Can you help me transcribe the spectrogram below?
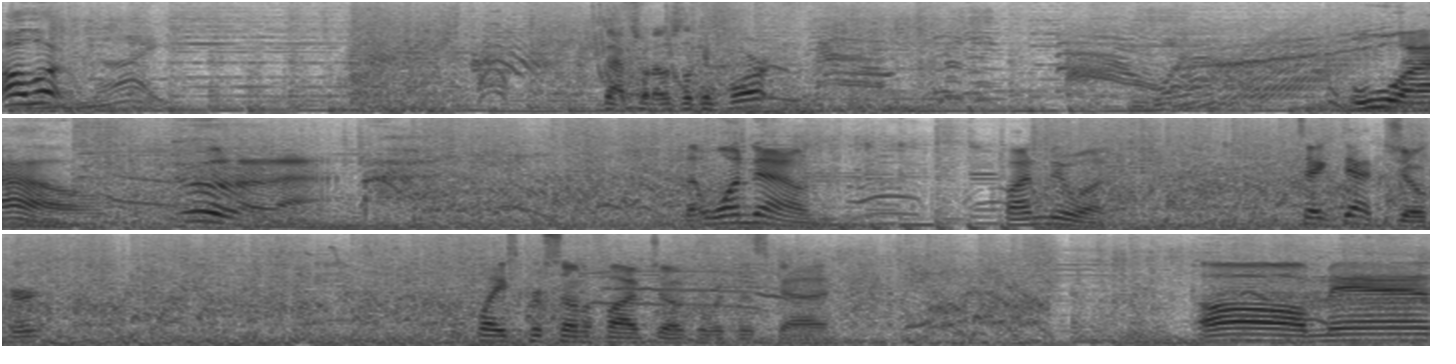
Oh, look. Nice. that's what I was looking for. Wow. Ugh. That one down. Find a new one. Take that, Joker. Replace Persona 5 Joker with this guy. Oh, man.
